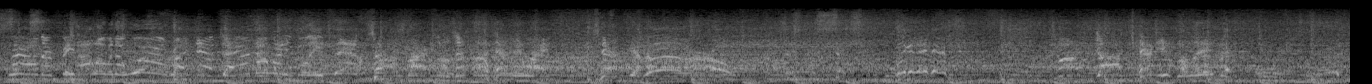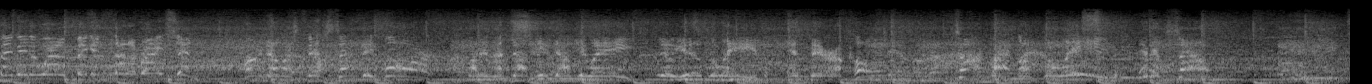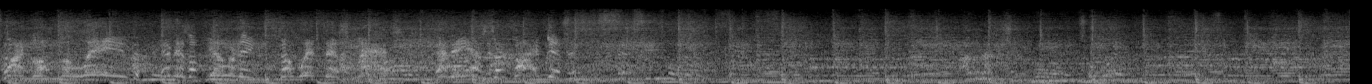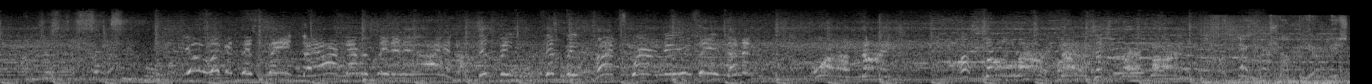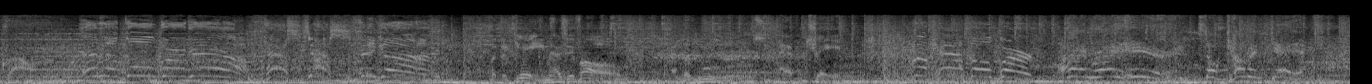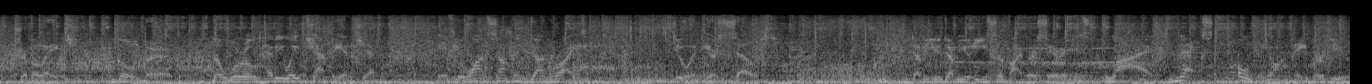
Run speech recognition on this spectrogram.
They're on their feet all over the world right now, JR. Nobody believes them. Shawn Michaels is the heavyweight champion of the world. Look at this. My God, can you believe it? This may be the world's biggest celebration. I know it's been said before, but in the WWE, do you believe in miracles? Shawn Michaels believes in himself. Michaels believed in his ability to win this match, and he has survived it. Yo, look at this beat, JR. I've never seen anything like it. This beat, this beat Times Square New Year's Eve, doesn't it? What a night! A sold-out Madison Square Garden. New champion is crowned. Just begun. But the game has evolved, and the rules have changed. Look out, Goldberg. I'm right here, so come and get it. Triple H, Goldberg, the World Heavyweight Championship. If you want something done right, do it yourself. WWE Survivor Series. Live next, only on pay per view.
